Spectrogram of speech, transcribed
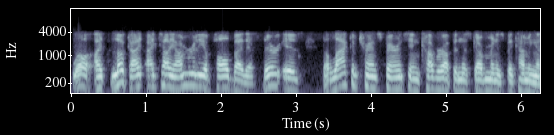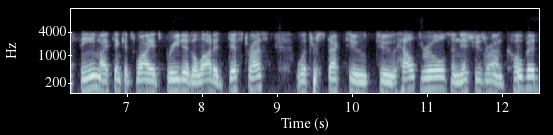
Well, I, look, I, I tell you, I'm really appalled by this. There is the lack of transparency and cover up in this government is becoming a theme. I think it's why it's breeded a lot of distrust with respect to, to health rules and issues around COVID.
